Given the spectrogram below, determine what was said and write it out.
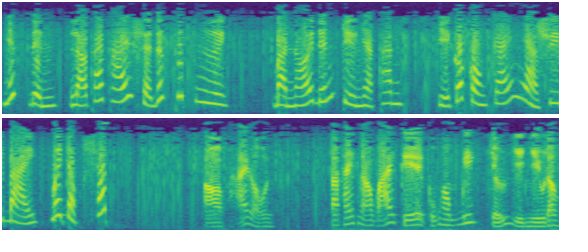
nhất định lão thái thái sẽ rất thích người. Bà nói đến triều nhà Thanh, chỉ có con cái nhà suy bại mới đọc sách. Ờ phải rồi, ta thấy ngao bái kia cũng không biết chữ gì nhiều đâu.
